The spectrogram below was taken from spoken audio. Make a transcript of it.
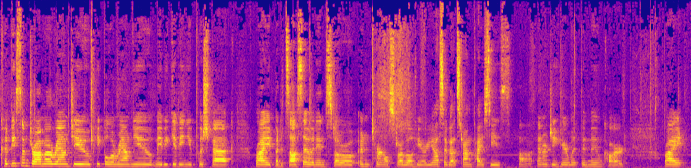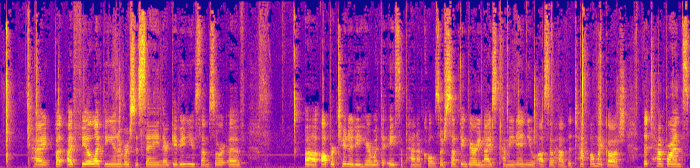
could be some drama around you, people around you, maybe giving you pushback, right? But it's also an internal struggle here. You also got strong Pisces uh, energy here with the moon card, right? Okay, but I feel like the universe is saying they're giving you some sort of uh, opportunity here with the Ace of Pentacles. There's something very nice coming in. You also have the temp. Oh my gosh, the Temperance,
